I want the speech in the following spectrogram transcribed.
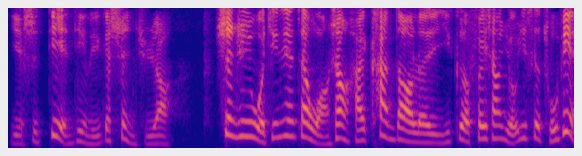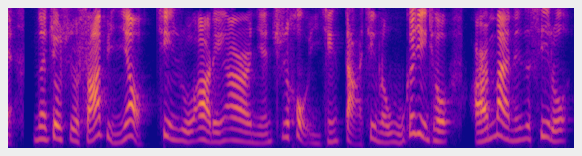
也是奠定了一个胜局啊！甚至于，我今天在网上还看到了一个非常有意思的图片，那就是法比尼奥进入2022年之后，已经打进了五个进球，而曼联的 C 罗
